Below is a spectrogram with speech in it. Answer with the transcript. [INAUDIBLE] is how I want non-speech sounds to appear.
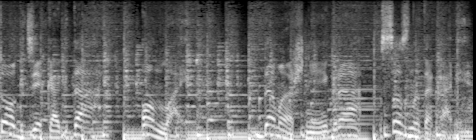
«Что, где, когда» онлайн. Домашняя игра со знатоками.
